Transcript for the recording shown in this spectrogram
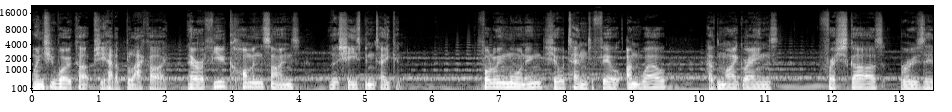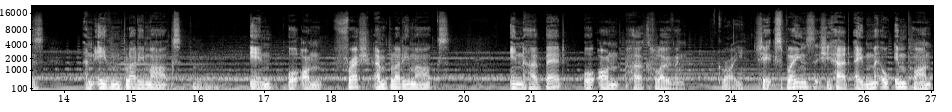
when she woke up, she had a black eye. There are a few common signs that she's been taken. Following morning, she'll tend to feel unwell, have migraines, fresh scars, bruises, and even bloody marks in or on fresh and bloody marks in her bed or on her clothing. Grotty. She explains that she had a metal implant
